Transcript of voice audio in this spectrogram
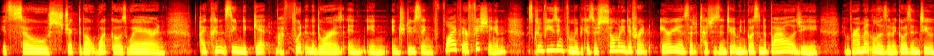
it's so strict about what goes where. And I couldn't seem to get my foot in the door in, in introducing fly or fishing. And it was confusing for me because there's so many different areas that it touches into. I mean, it goes into biology, environmentalism, it goes into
